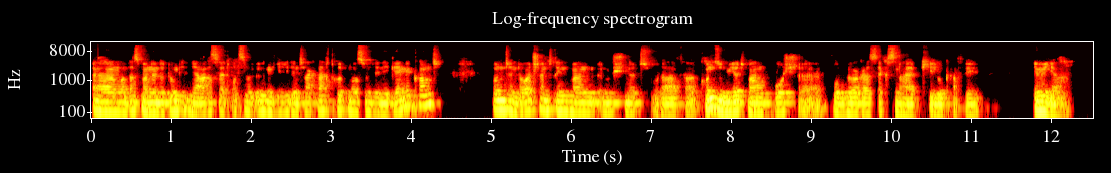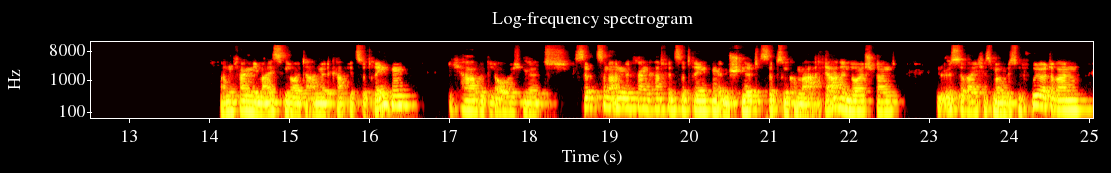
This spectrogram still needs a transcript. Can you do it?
ähm, und dass man in der dunklen Jahreszeit trotzdem irgendwie den Tag-Nacht-Rhythmus und in die Gänge kommt. Und in Deutschland trinkt man im Schnitt oder konsumiert man pro, äh, pro Bürger 6,5 Kilo Kaffee im Jahr. Wann fangen die meisten Leute an, mit Kaffee zu trinken? Ich habe, glaube ich, mit 17 angefangen, Kaffee zu trinken, im Schnitt 17,8 Jahre in Deutschland. In Österreich ist man ein bisschen früher dran,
